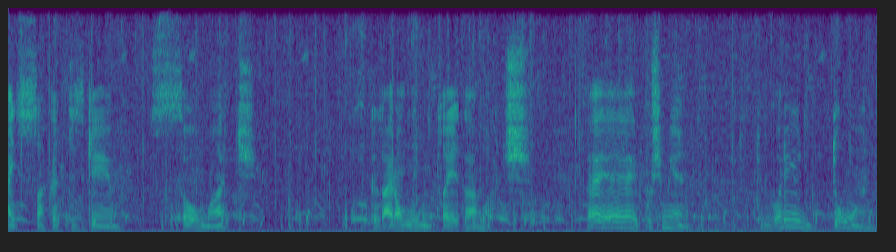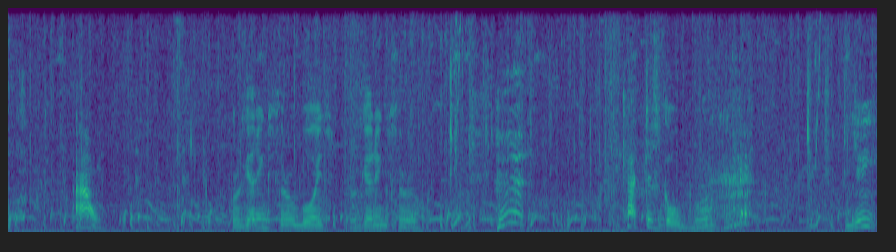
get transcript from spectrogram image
I suck at this game so much. Because I don't even play it that much. Hey, hey, hey, push me in. Dude, what are you doing? Ow. We're getting through, boys. We're getting through. Cactus go brrr. Yeet.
